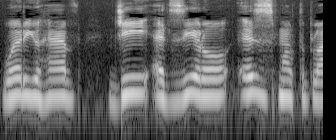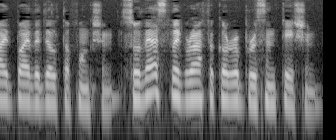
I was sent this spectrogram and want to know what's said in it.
where you have g at zero is multiplied by the delta function. So that's the graphical representation.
